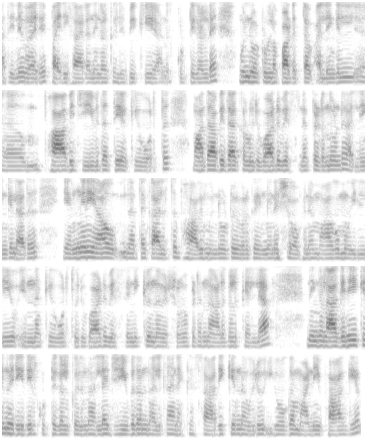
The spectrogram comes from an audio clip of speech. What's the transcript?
അതിന് വരെ പരിഹാരം നിങ്ങൾക്ക് ലഭിക്കുകയാണ്. കുട്ടികളുടെ മുന്നോട്ടുള്ള പഠിത്തം അല്ലെങ്കിൽ ഭാവി ജീവിതത്തെയൊക്കെ ഓർത്ത് മാതാപിതാക്കൾ ഒരുപാട് വ്യസനപ്പെടുന്നുണ്ട്. അല്ലെങ്കിൽ അത് എങ്ങനെയാവും? ഇന്നത്തെ കാലത്ത് ഭാവി മുന്നോട്ട് ഇവർക്ക് എങ്ങനെ ശോഭനമാകുമോ? ഇല്ലയോ എന്നൊക്കെ ഓർത്ത് ഒരുപാട് വ്യസനിക്കുന്ന വിഷമപ്പെടുന്ന ആളുകൾക്കെല്ലാം നിങ്ങൾ ആഗ്രഹിക്കുന്ന രീതിയിൽ കുട്ടികൾക്ക് ഒരു നല്ല ജീവിതം നൽകാനൊക്കെ സാധിക്കുന്ന ഒരു യോഗമാണ് ഈ ഭാഗ്യം.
